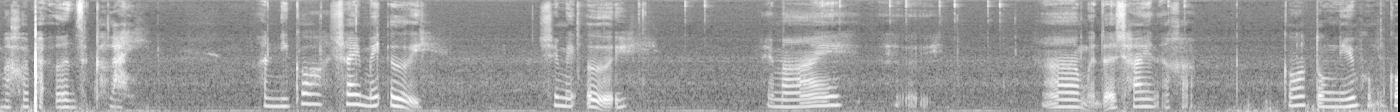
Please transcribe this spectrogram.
ไม่ค่อยเผอิญสักเท่าไหร่ อันนี้ก็ใช่ไหมเอ่ย ใช่ไหมเอ่ย ใช่ไหมเอ่ย อ่าเหมือนจะใช่นะครับ ก็ตรงนี้ผมก็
